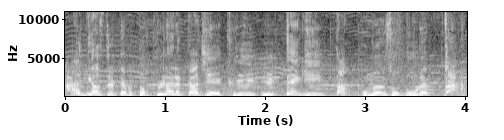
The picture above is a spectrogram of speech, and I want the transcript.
아기였을 때부터 플레르까지의 그 일대기 딱 보면서 노래 딱!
